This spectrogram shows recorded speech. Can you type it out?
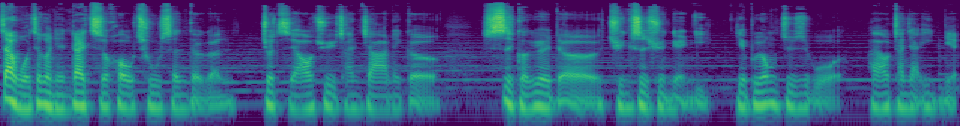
在我这个年代之后出生的人，就只要去参加那个。四个月的军事训练役，也不用就是我还要参加一年，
